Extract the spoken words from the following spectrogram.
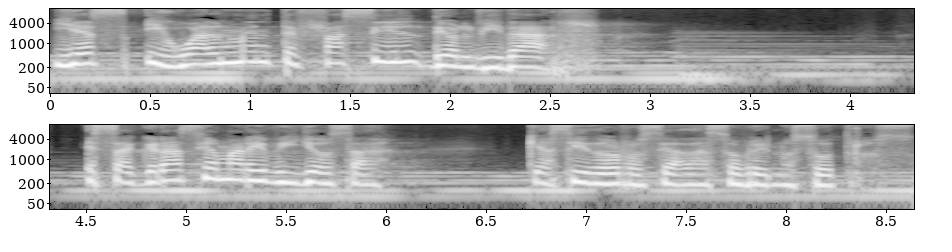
Y es igualmente fácil de olvidar esa gracia maravillosa que ha sido rociada sobre nosotros.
